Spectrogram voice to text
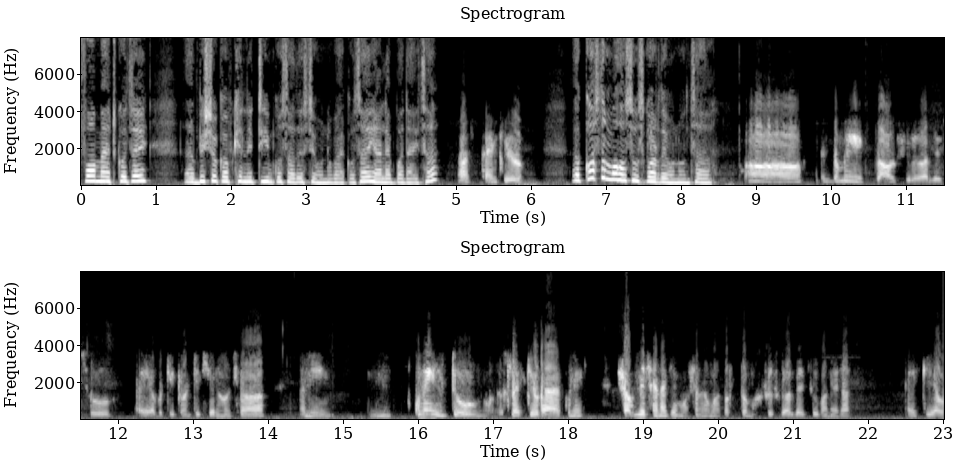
फर्मेटको चाहिँ विश्वकप खेल्ने टिमको सदस्य हुनुभएको छ यहाँलाई बधाई छ। थ्याङ्क यू कस्तो महसुस गर्दै हुनुहुन्छ? एकदमै प्राउड फिल गर्दैछु। है अब टी ट्वेन्टी खेल्नु छ अनि कुनै त्यो लाइक एउटा कुनै शब्द छैन कि मसँग म कस्तो महसुस गर्दैछु भनेर है कि अब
